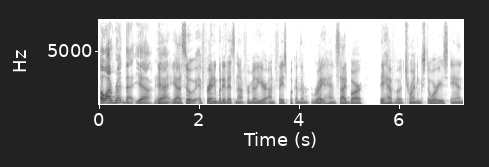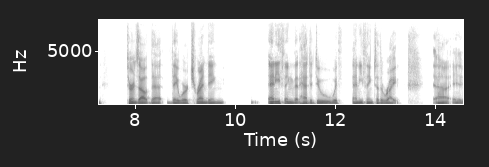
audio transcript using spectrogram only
Oh, I read that. Yeah. yeah. yeah, So uh, for anybody that's not familiar, on Facebook on the right hand sidebar, they have uh, trending stories, and turns out that they were trending anything that had to do with anything to the right uh, eh,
